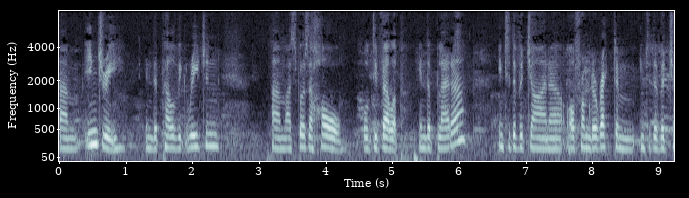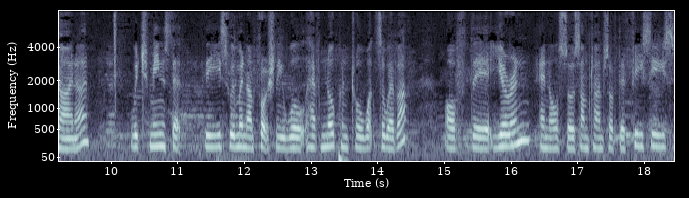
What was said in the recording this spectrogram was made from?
um, injury in the pelvic region, um, I suppose a hole will develop in the bladder into the vagina or from the rectum into the vagina, which means that these women unfortunately will have no control whatsoever of their urine and also sometimes of their feces,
